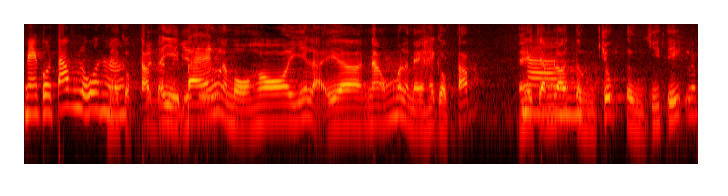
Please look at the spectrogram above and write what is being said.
Mẹ cột tóc luôn hả? mẹ cột tóc tại vì bán thương. là mồ hôi với lại ờ, nóng á là mẹ hay cột tóc mẹ chăm lo từng chút từng chi tiết lắm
